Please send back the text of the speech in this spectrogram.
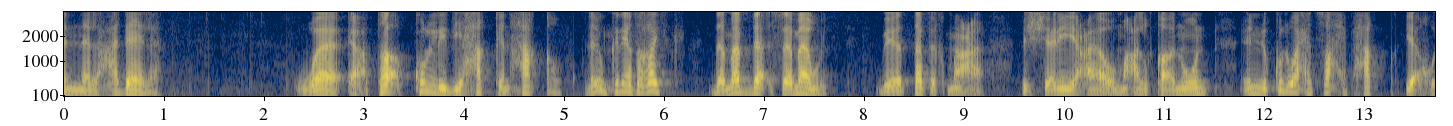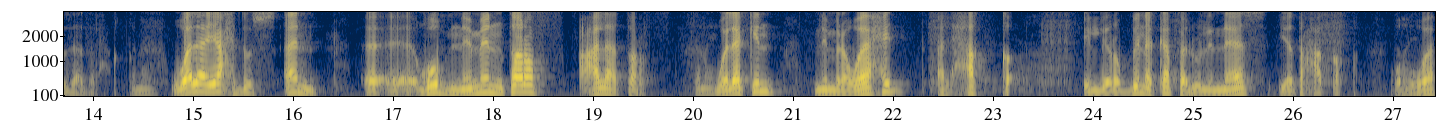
أن العدالة وإعطاء كل ذي حق حقه لا يمكن يتغير. ده مبدأ سماوي بيتفق مع الشريعة ومع القانون إن كل واحد صاحب حق يأخذ هذا الحق. تمام. ولا يحدث أن آه، آه، غبن من طرف على طرف. تمام. ولكن نمرة واحد الحق اللي ربنا كفله للناس يتحقق وهو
